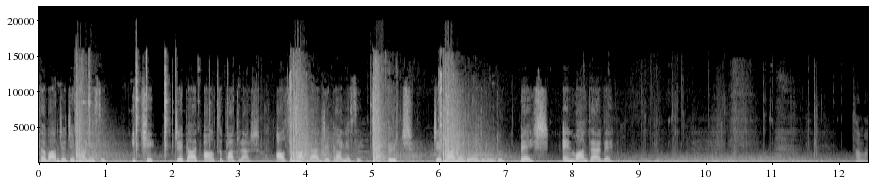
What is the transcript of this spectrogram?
Tabanca cephanesi. 2. Cephan 6 patlar. 6 patlar cephanesi. 3. Cephane dolduruldu. 5. Envanterde. Tamam.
